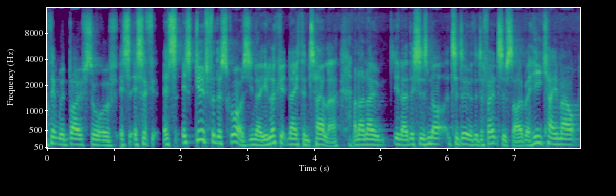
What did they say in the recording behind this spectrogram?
think we're both sort of it's it's a, it's it's good for the squads. You know, you look at Nathan Tella, and I know you know this is not to do with the defensive side, but he came out.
